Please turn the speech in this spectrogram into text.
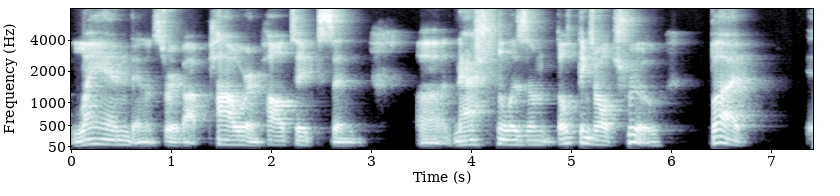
land and a story about power and politics and uh, nationalism. Those things are all true, but eh,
